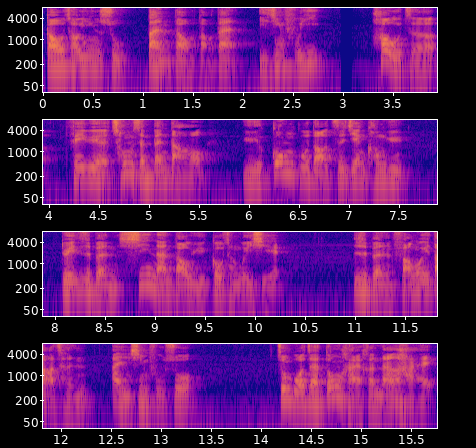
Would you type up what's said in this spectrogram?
高超音速弹道导弹已经服役，后者飞越冲绳本岛与宫古岛之间空域。对日本西南岛屿构成威胁，日本防卫大臣岸信夫说：“中国在东海和南海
